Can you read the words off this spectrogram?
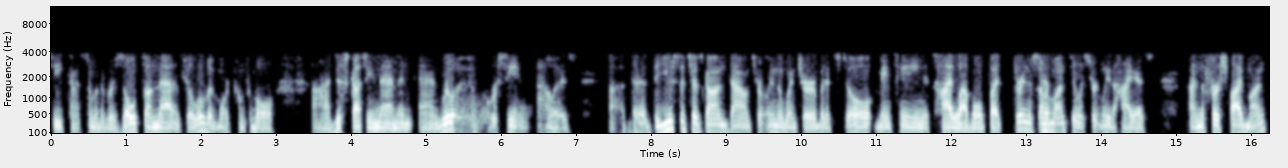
see kind of some of the results on that and feel a little bit more comfortable uh, discussing them. And and really what we're seeing now is. Uh, the the usage has gone down certainly in the winter, but it's still maintaining its high level. But during the summer months, it was certainly the highest. In the first five months,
